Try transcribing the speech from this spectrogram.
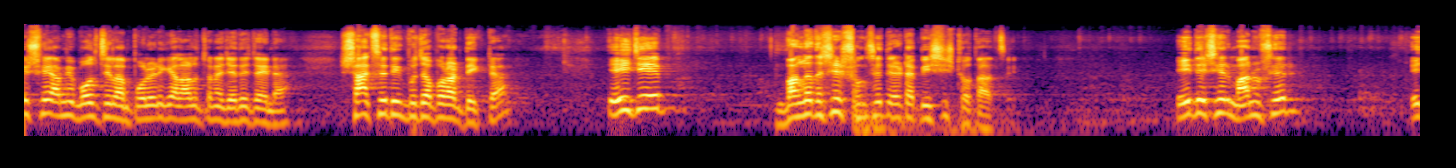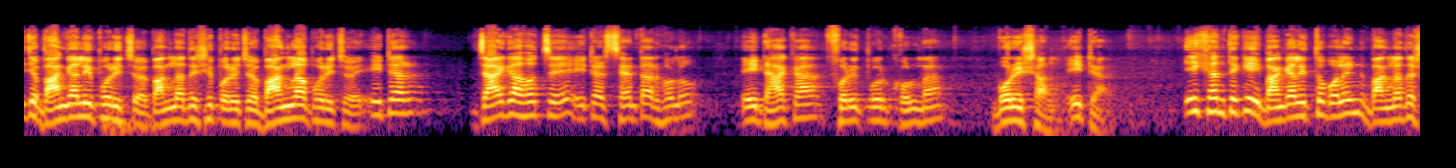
বিষয়ে আমি বলছিলাম পলিটিক্যাল আলোচনায় যেতে চাই না, সাংস্কৃতিক বোঝাপড়ার দিকটা, এই যে বাংলাদেশের সংস্কৃতির একটা বিশিষ্টতা আছে। এই দেশের মানুষের এই যে বাঙালি পরিচয়, বাংলাদেশি পরিচয়, বাংলা পরিচয়, এটার জায়গা হচ্ছে, এটার সেন্টার হলো এই ঢাকা, ফরিদপুর, খুলনা, বরিশাল এটা এইখান থেকে এই তো বলেন, বাংলাদেশ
